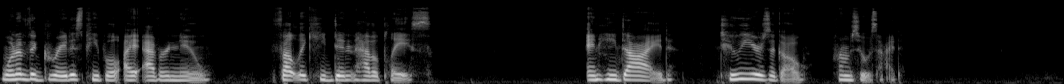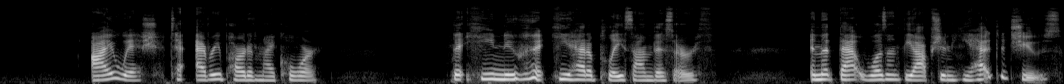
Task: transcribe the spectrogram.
One of the greatest people I ever knew felt like he didn't have a place. And he died two years ago from suicide. I wish to every part of my core that he knew that he had a place on this earth and that that wasn't the option he had to choose.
